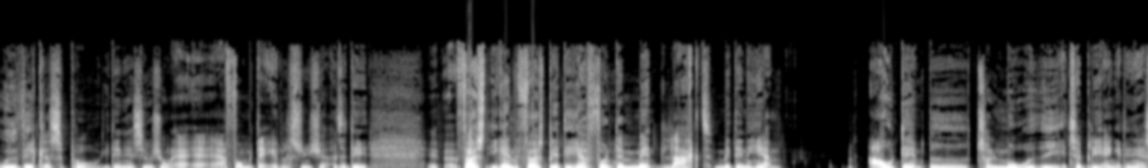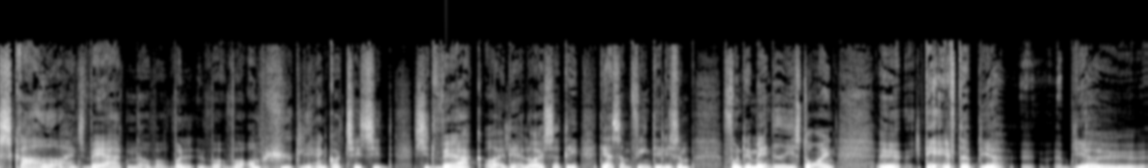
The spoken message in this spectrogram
udvikler sig på i den her situation, er, er, er formidabel, synes jeg. Altså det, øh, først igen, først bliver det her fundament lagt med den her afdæmpede, tålmodige etablering af den her skrædder og hans verden, og hvor, hvor, hvor, hvor omhyggelig han går til sit, sit værk og alt det her løg, så det, det er altså fint. Det er ligesom fundamentet i historien. Øh, derefter bliver, øh, bliver øh,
